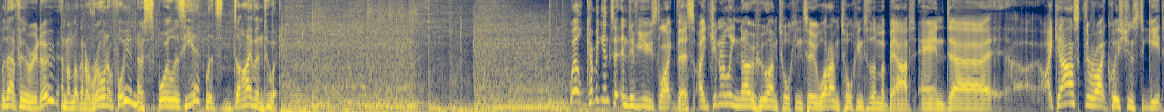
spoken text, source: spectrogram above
Without further ado, and I'm not going to ruin it for you, no spoilers here, let's dive into it. Well, coming into interviews like this, I generally know who I'm talking to, what I'm talking to them about, and uh, I can ask the right questions to get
